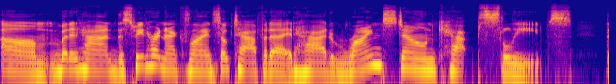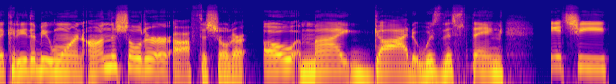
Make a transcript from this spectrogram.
Um, but it had the sweetheart neckline, silk taffeta. It had rhinestone cap sleeves that could either be worn on the shoulder or off the shoulder. Oh my God, was this thing itchy?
